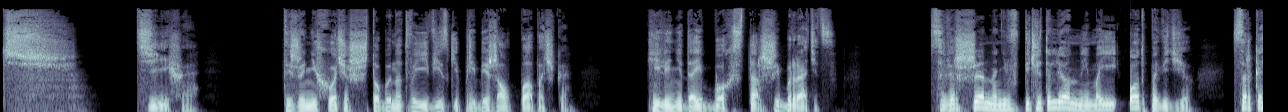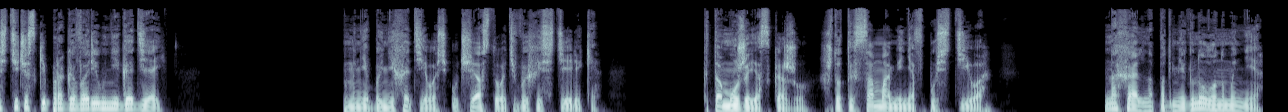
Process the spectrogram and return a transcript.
Тш, тихо. Ты же не хочешь, чтобы на твои визги прибежал папочка? Или, не дай бог, старший братец? Совершенно не впечатленный моей отповедью, саркастически проговорил негодяй. Мне бы не хотелось участвовать в их истерике. К тому же я скажу, что ты сама меня впустила. Нахально подмигнул он мне.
